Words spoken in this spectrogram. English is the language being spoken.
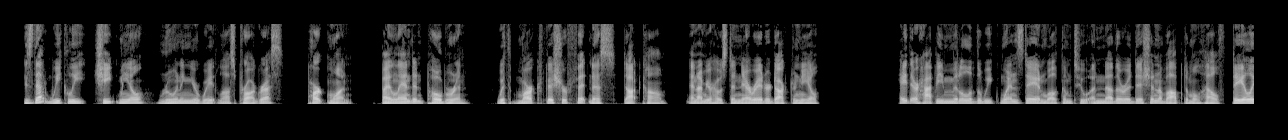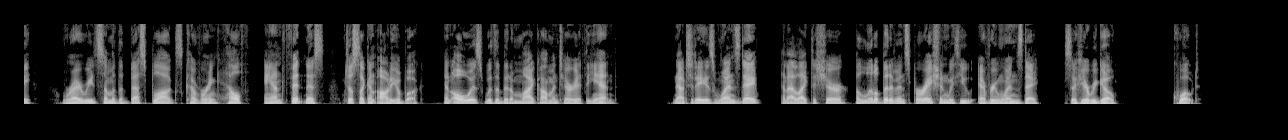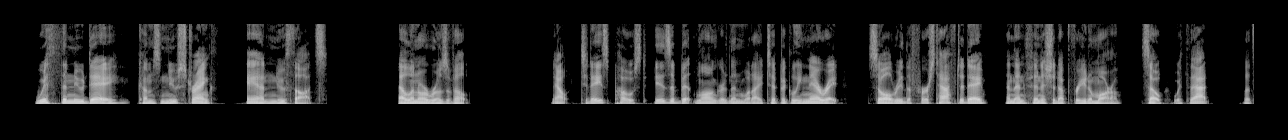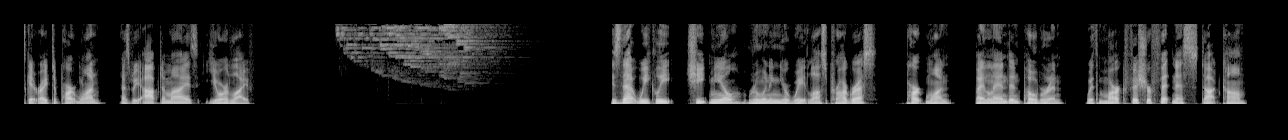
Is that weekly cheat meal ruining your weight loss progress? Part 1 by Landon Poburan with markfisherfitness.com. And I'm your host and narrator, Dr. Neal. Hey there, happy middle of the week Wednesday, and welcome to another edition of Optimal Health Daily, where I read some of the best blogs covering health and fitness, just like an audiobook, and always with a bit of my commentary at the end. Now, today is Wednesday, and I like to share a little bit of inspiration with you every Wednesday. So here we go. Quote With the new day comes new strength and new thoughts. Eleanor Roosevelt. Now, today's post is a bit longer than what I typically narrate, so I'll read the first half today and then finish it up for you tomorrow. So, with that, let's get right to part one as we optimize your life. Is that weekly cheat meal ruining your weight loss progress? Part 1 by Landon Poburan with markfisherfitness.com.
